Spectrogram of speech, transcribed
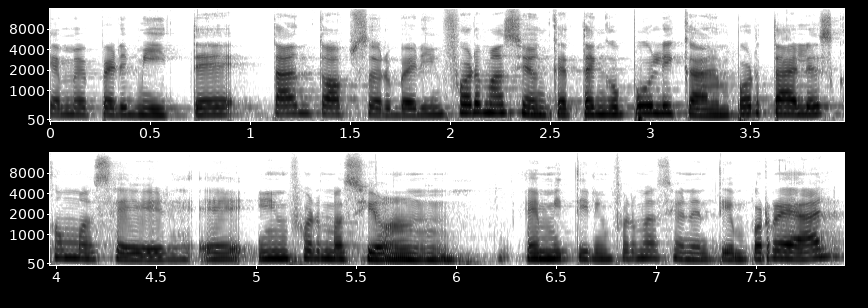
que me permite tanto absorber información que tengo publicada en portales como hacer eh, información, emitir información en tiempo real.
